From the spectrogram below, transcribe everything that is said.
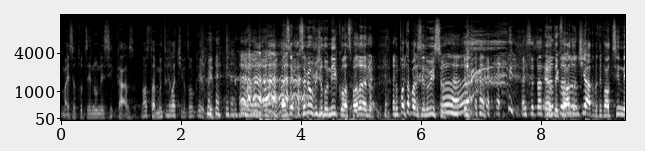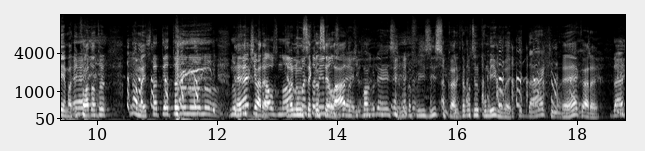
Mas eu tô dizendo nesse caso. Nossa, tá muito relativo. Eu tô com medo. Mas você, você viu o vídeo do Nicolas falando? Não pode estar aparecendo isso? Aí você tá Eu tentando, tenho que falar do teatro, mas tenho que falar do cinema, tenho que falar do ator. Não, mas. tá tentando no, no, no é, criticar cara, os novos, querendo não mas ser não cancelado. velhos, que né? bagulho é esse? Eu nunca fiz isso, cara. O que tá acontecendo comigo, velho? O Dark, mano. É, cara. Dark.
